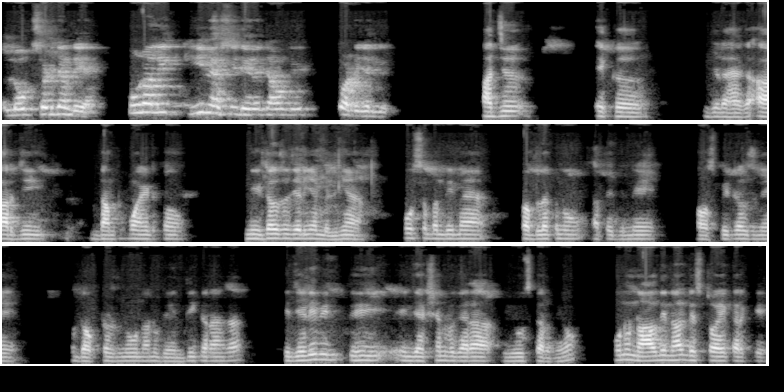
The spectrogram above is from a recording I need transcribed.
ਲੋਕ ਸੜ ਜਾਂਦੇ ਆ। ਉਹਨਾਂ ਲਈ ਕੀ ਮੈਸੇਜ ਦੇਣਾ ਚਾਹੋਗੇ? ਤੁਹਾਡੇ ਜਰੀਏ ਅੱਜ ਇੱਕ ਜਿਹੜਾ ਹੈਗਾ ਆਰਜੀ ਡੰਪ ਪੁਆਇੰਟ ਤੋਂ ਨੀਡਲਸ ਜਿਹੜੀਆਂ ਮਿਲੀਆਂ, ਉਸ ਸੰਬੰਧੀ ਮੈਂ ਪਬਲਿਕ ਨੂੰ ਅਤੇ ਜਿੰਨੇ ਹਸਪੀਟਲਸ ਨੇ ਡਾਕਟਰਸ ਨੂੰ ਉਹਨਾਂ ਨੂੰ ਬੇਨਤੀ ਕਰਾਂਗਾ ਕਿ ਜਿਹੜੀ ਵੀ ਤੁਸੀਂ ਇੰਜੈਕਸ਼ਨ ਵਗੈਰਾ ਯੂਜ਼ ਕਰਦੇ ਹੋ, ਉਹਨੂੰ ਨਾਲ ਦੇ ਨਾਲ ਡਿਸਟਰੋਏ ਕਰਕੇ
